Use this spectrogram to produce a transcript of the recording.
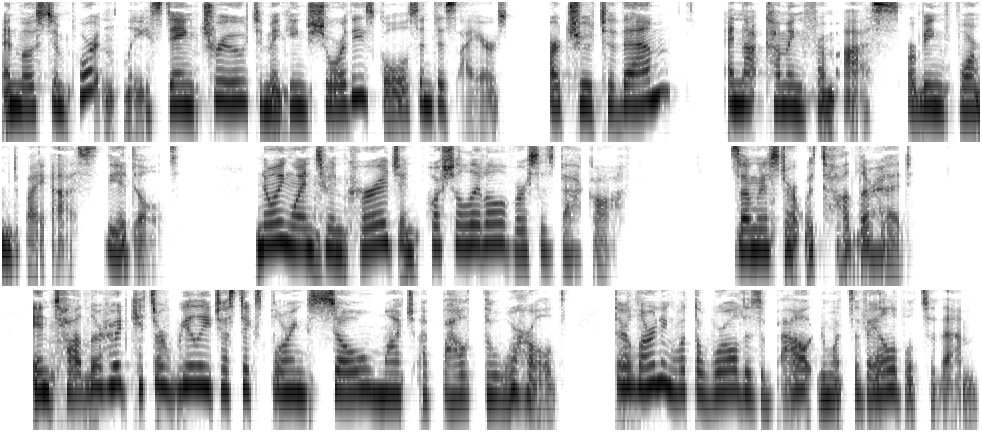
and most importantly, staying true to making sure these goals and desires are true to them and not coming from us or being formed by us, the adult. Knowing when to encourage and push a little versus back off. So I'm going to start with toddlerhood. In toddlerhood, kids are really just exploring so much about the world. They're learning what the world is about and what's available to them.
